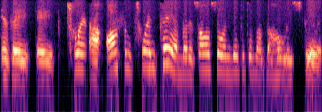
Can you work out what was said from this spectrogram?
is a a twin, a awesome twin pair, but it's also indicative of the Holy Spirit.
